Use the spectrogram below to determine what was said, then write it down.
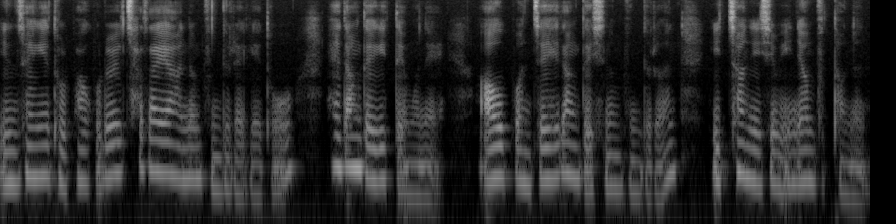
인생의 돌파구를 찾아야 하는 분들에게도 해당되기 때문에 아홉 번째에 해당되시는 분들은 2022년부터는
